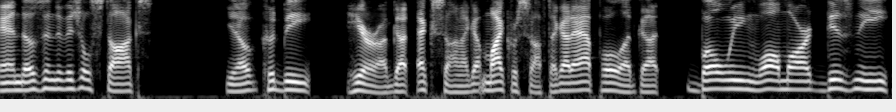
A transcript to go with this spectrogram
And those individual stocks, you know, could be here. I've got Exxon, I got Microsoft, I got Apple, I've got Boeing, Walmart, Disney,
